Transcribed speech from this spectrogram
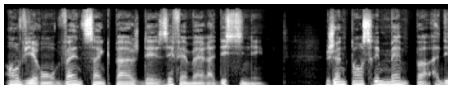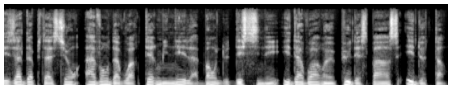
environ vingt-cinq pages des éphémères à dessiner je ne penserai même pas à des adaptations avant d'avoir terminé la bande dessinée et d'avoir un peu d'espace et de temps.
